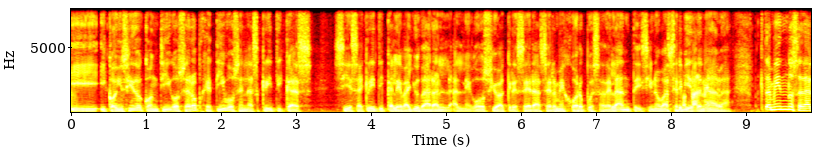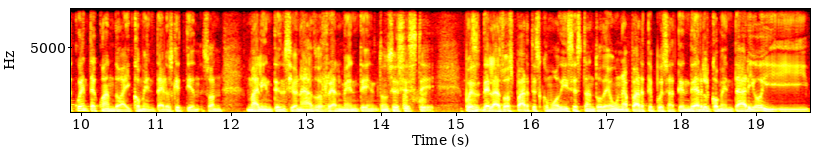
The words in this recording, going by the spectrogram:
y, y, coincido contigo, ser objetivos en las críticas si esa crítica le va a ayudar al, negocio a crecer, a ser mejor, pues adelante. Y si no va a servir de nada. Porque también uno se da cuenta cuando hay comentarios que son malintencionados realmente. Entonces, este, pues de las dos partes, como dices, tanto de una parte, pues atender el comentario y,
